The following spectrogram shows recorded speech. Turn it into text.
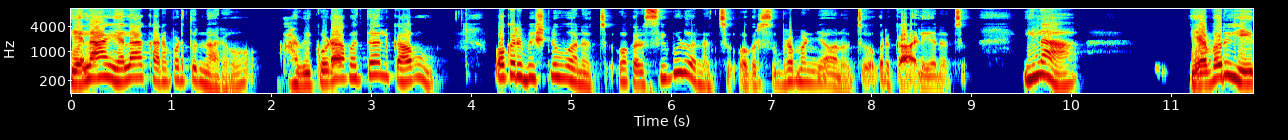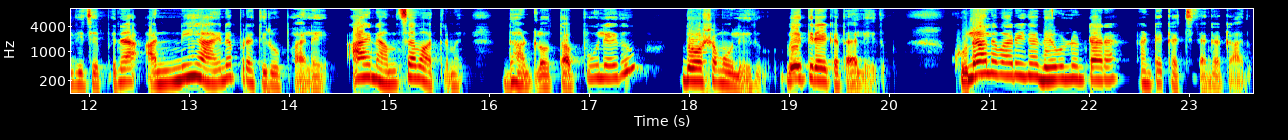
ఎలా ఎలా కనపడుతున్నారో అవి కూడా అబద్ధాలు కావు. ఒకరు విష్ణువు అనొచ్చు ఒకరు శివుడు అనొచ్చు ఒకరు సుబ్రహ్మణ్యం అనొచ్చు ఒకరు కాళి అనొచ్చు. ఇలా ఎవరు ఏది చెప్పినా అన్నీ ఆయన ప్రతిరూపాలే. ఆయన అంశ మాత్రమే. దాంట్లో తప్పు లేదు దోషము లేదు వ్యతిరేకత లేదు. కులాల వారీగా దేవుళ్ళు ఉంటారా? అంటే ఖచ్చితంగా కాదు.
